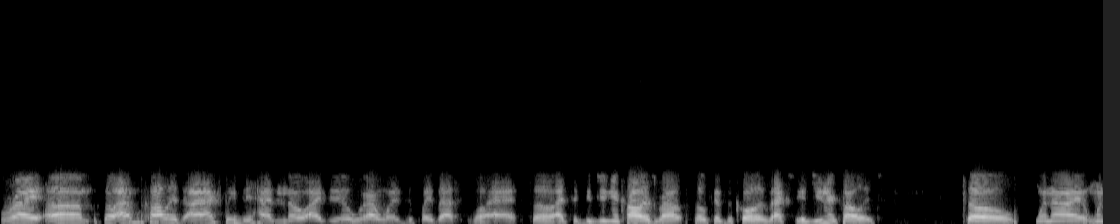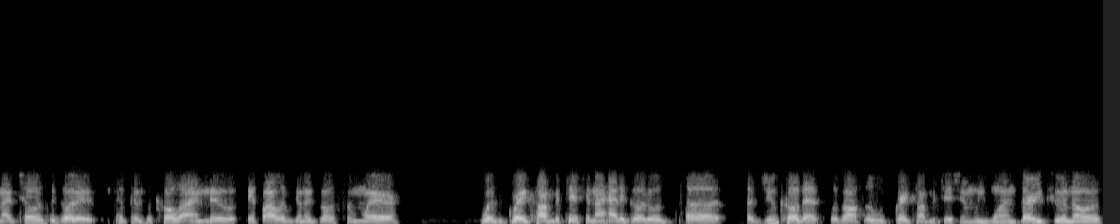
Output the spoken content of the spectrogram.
right. Um, so after college, I actually had no idea where I wanted to play basketball at. So I took the junior college route. So Pensacola Is actually a junior college. So when I when I chose to go to, to Pensacola, I knew if I was gonna go somewhere with great competition, I had to go to a, a JUCO that was also great competition. We won 32 and 0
